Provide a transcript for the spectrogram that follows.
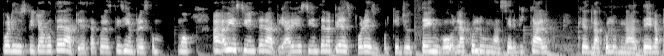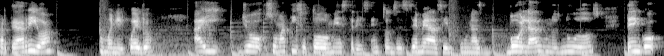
Por eso es que yo hago terapia. ¿Te acuerdas que siempre es como, ah, estoy en terapia, ah, estoy en terapia? Es por eso, porque yo tengo la columna cervical, que es la columna de la parte de arriba, como en el cuello. Ahí yo somatizo todo mi estrés. Entonces se me hacen unas bolas, unos nudos. Tengo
